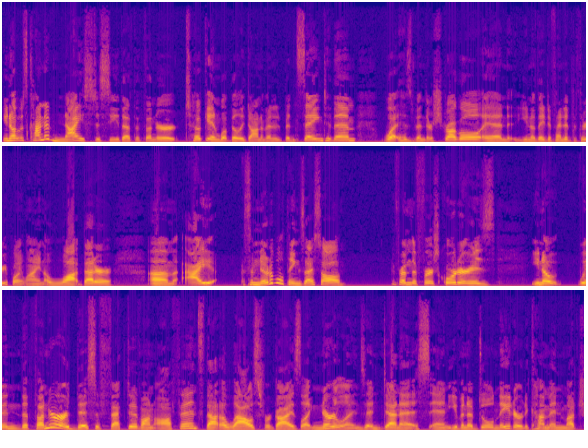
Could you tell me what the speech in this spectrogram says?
you know, it was kind of nice to see that the Thunder took in what Billy Donovan had been saying to them, what has been their struggle, and, you know, they defended the three point line a lot better. Um, I, some notable things I saw from the first quarter is, you know, when the Thunder are this effective on offense, that allows for guys like Nerlens and Dennis and even Abdul Nader to come in much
